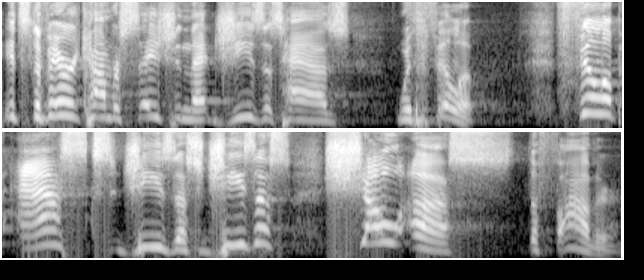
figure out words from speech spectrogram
It's the very conversation that Jesus has with Philip. Philip asks Jesus, Jesus, show us the Father.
